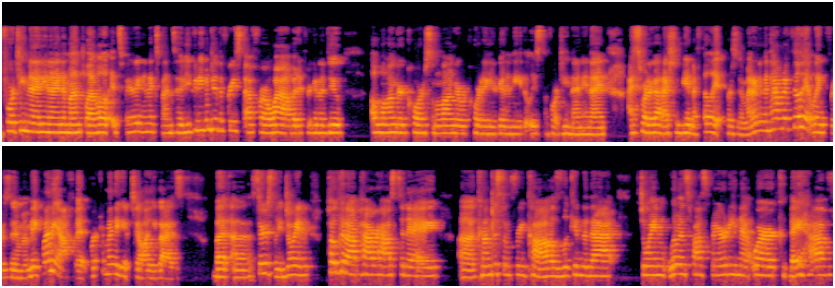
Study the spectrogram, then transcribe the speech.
$14.99 a month level. It's very inexpensive. You could even do the free stuff for a while, but if you're going to do a longer course and a longer recording, you're going to need at least the $14.99. I swear to God, I should be an affiliate for Zoom. I don't even have an affiliate link for Zoom and make money off it. Recommending it to all you guys. But uh, seriously, join Polkadot Powerhouse today. Uh, come to some free calls. Look into that. Join Women's Prosperity Network. They have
